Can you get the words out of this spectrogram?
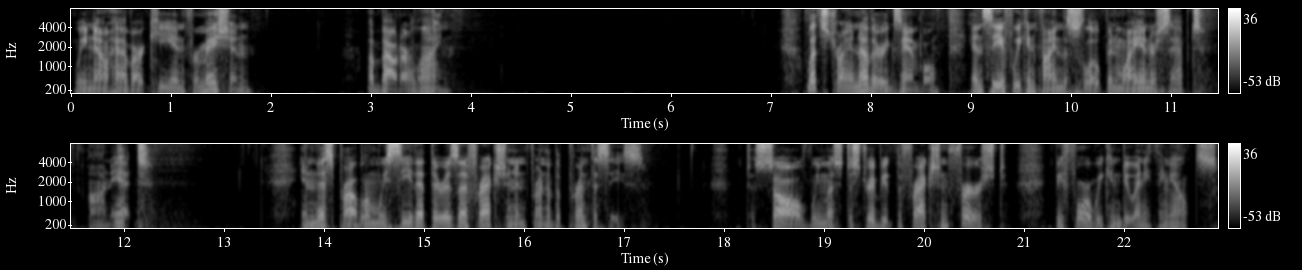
We now have our key information about our line. Let's try another example and see if we can find the slope and y-intercept on it. In this problem, we see that there is a fraction in front of the parentheses. To solve, we must distribute the fraction first before we can do anything else.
